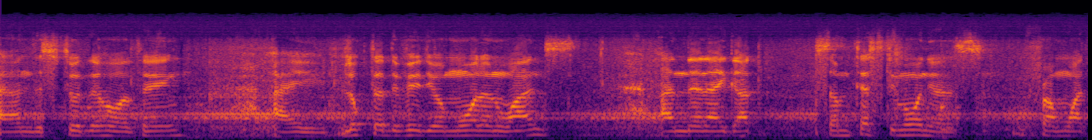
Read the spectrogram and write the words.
I understood the whole thing. I looked at the video more than once and then I got some testimonials from what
